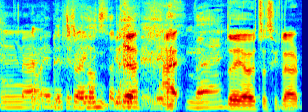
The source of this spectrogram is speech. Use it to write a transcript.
Mm, nej, det tror jag inte. Nej, Nej. då är jag ute och cyklar.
